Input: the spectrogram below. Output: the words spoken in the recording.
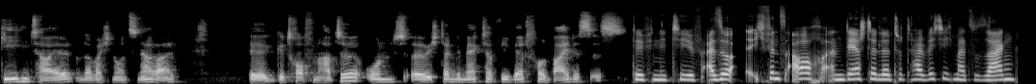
Gegenteil, und da war ich 19 Jahre alt, äh, getroffen hatte und äh, ich dann gemerkt habe, wie wertvoll beides ist. Definitiv. Also ich finde es auch an der Stelle total wichtig, mal zu sagen,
